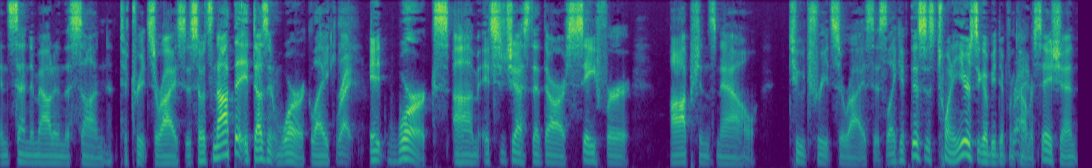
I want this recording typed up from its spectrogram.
and send them out in the sun to treat psoriasis. So it's not that it doesn't work. Like Right. it works. Um, it's just that there are safer options now to treat psoriasis. Like if this is 20 years ago, it'd be a different Right. conversation.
